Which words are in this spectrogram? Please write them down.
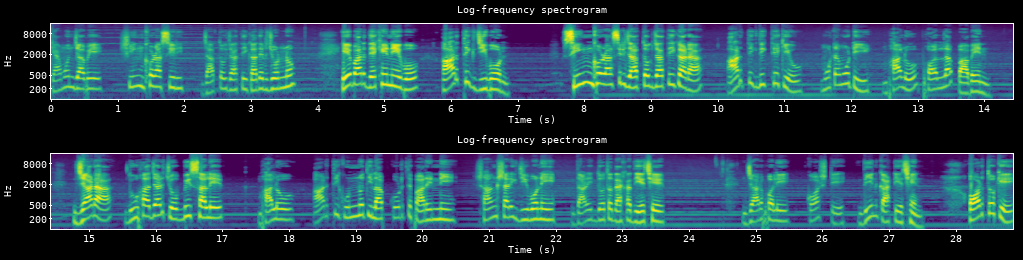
কেমন যাবে সিংহ রাশির জাতক জাতিকাদের জন্য? এবার দেখে নেব আর্থিক জীবন। সিংহ রাশির জাতক জাতিকারা আর্থিক দিক থেকেও মোটামুটি ভালো ফল লাভ পাবেন। যারা দু হাজার চব্বিশ সালে ভালো আর্থিক উন্নতি লাভ করতে পারেননি। সাংসারিক জীবনে দারিদ্রতা দেখা দিয়েছে, যার ফলে কষ্টে দিন কাটিয়েছেন। অর্থকে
